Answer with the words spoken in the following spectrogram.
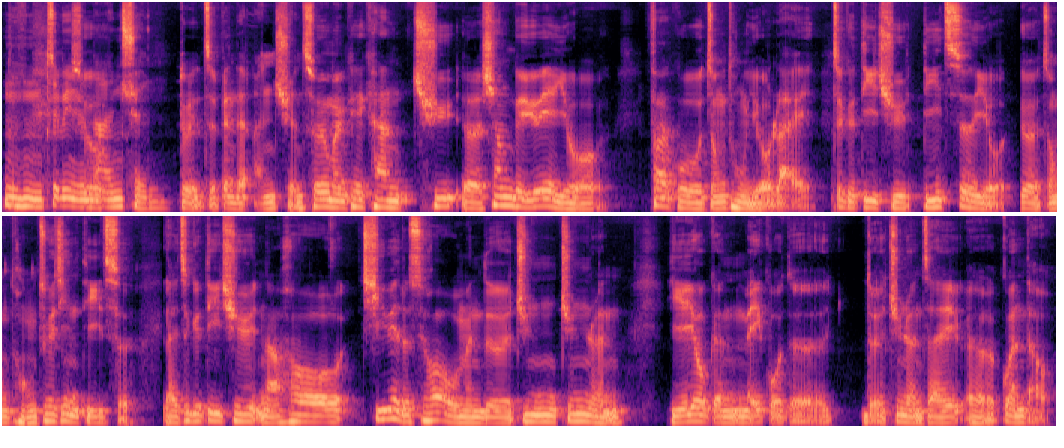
嗯哼，这边的安全，对这边的安全。所以我们可以看去，呃，上个月有。法国总统有来这个地区，第一次有一个总统，最近第一次来这个地区。然后七月的时候，我们的军军人也有跟美国的的军人在呃关岛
